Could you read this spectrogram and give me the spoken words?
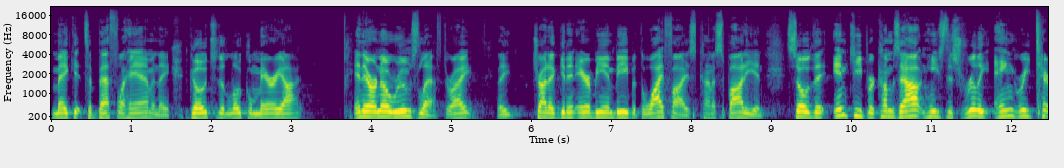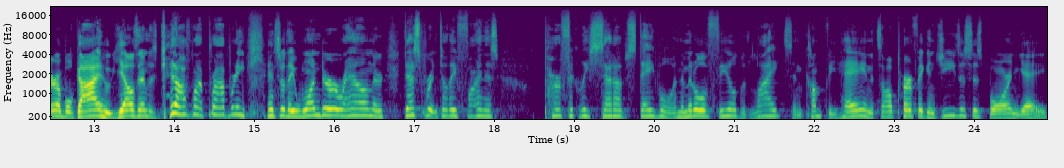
make it to Bethlehem and they go to the local Marriott. And there are no rooms left, right? They try to get an Airbnb, but the Wi Fi is kind of spotty. And so the innkeeper comes out, and he's this really angry, terrible guy who yells at them, Get off my property. And so they wander around. They're desperate until they find this perfectly set up stable in the middle of a field with lights and comfy hay, and it's all perfect, and Jesus is born, yay.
